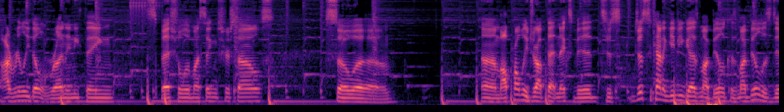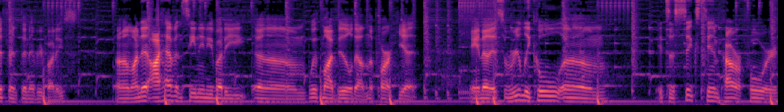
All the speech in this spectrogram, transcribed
I really don't run anything special with my signature styles, so uh, um, I'll probably drop that next vid just just to kind of give you guys my build because my build is different than everybody's. Um, I, I haven't seen anybody um, with my build out in the park yet, and uh, it's really cool. Um, it's a 6'10 power forward,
